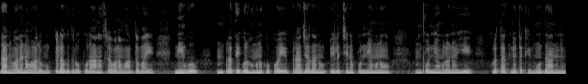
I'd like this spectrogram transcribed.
దాని వలన వారు ముక్తులగుదురు. పురాణ శ్రవణమార్థమై నీవు ప్రతి గృహమునకు పోయి ప్రజలను పిలిచిన పుణ్యమును పుణ్యములను ఈ కృతజ్ఞతకిమ్ము దానిని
